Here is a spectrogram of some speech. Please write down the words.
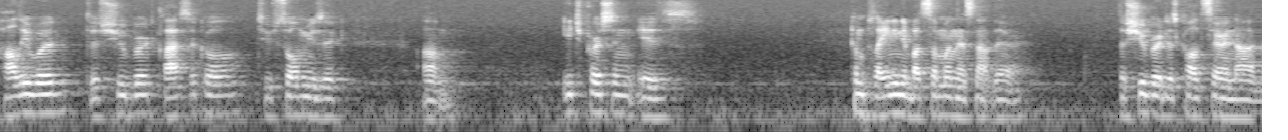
Hollywood to Schubert classical to soul music. Um, each person is complaining about someone that's not there. The Schubert is called serenade,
